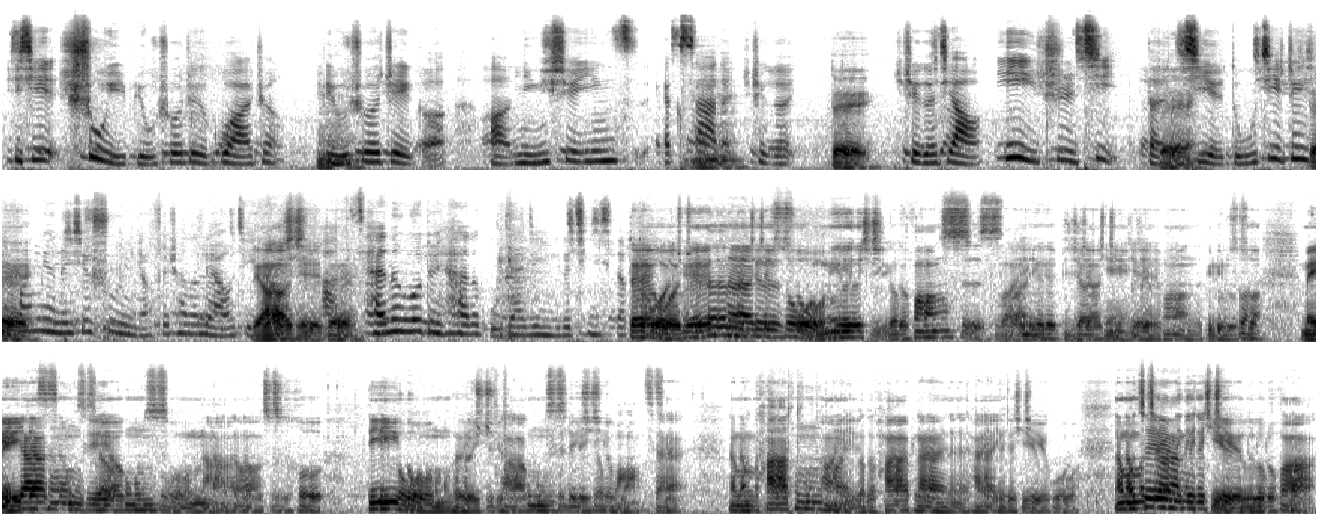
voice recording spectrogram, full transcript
一些术语，比如说这个固儿症，比如说这个啊凝血因子 XR 的这个。it. 对，这个叫抑制剂的解毒剂，这些方面的一些术语你要非常的了解，了解对，才能够对它的股价进行一个清晰的。对，我觉得呢，就是说我们有几个方式，是吧？一个比较简洁的方式，比如说每一家生物制药公司我们拿到之后，第一个我们可以去它公司的一些网站，那么它通常有个 pipeline 的它一个结果，那么这样的一个解读的话。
